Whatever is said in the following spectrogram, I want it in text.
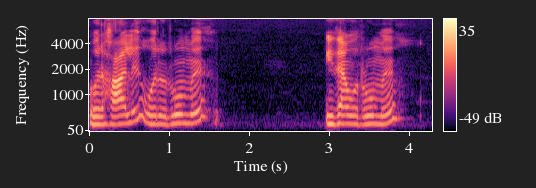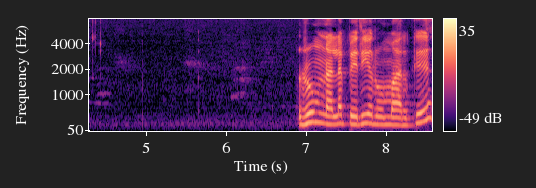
ஒரு ஹாலு ஒரு ரூமு இதான் ஒரு ரூமு ரூம் நல்ல பெரிய ரூமாக இருக்குது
